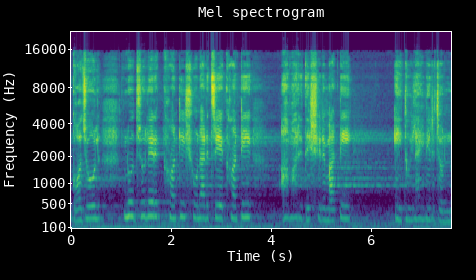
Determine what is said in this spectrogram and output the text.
গজল, নজরুলের খাঁটি সোনার চেয়ে খাঁটি আমার দেশের মাটি এই দুই লাইনের জন্য।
